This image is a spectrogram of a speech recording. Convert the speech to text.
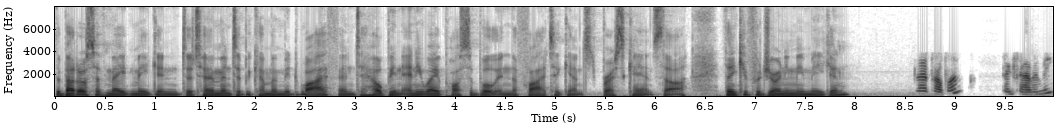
The battles have made Megan determined to become a midwife and to help in any way possible in the fight against breast cancer. Thank you for joining me, Megan. No problem. Thanks for having me.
